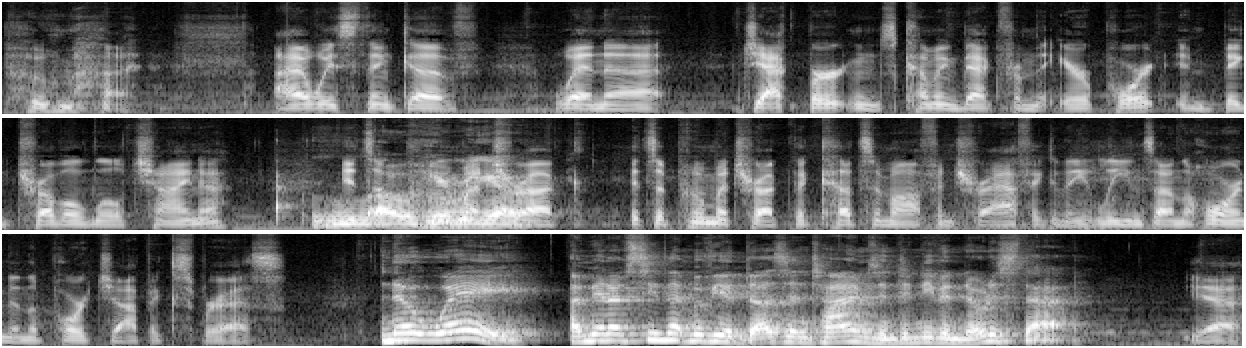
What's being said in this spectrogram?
Puma, I always think of when uh, Jack Burton's coming back from the airport in Big Trouble in Little China. It's a oh, here we Puma go. truck. It's a Puma truck that cuts him off in traffic, and he leans on the horn in the Pork Chop Express. No way. I mean, I've seen that movie a dozen times and didn't even notice that. Yeah,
